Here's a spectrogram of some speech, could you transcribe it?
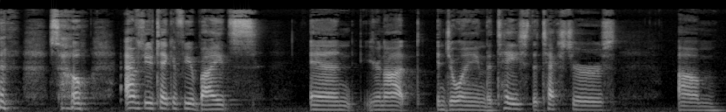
so after you take a few bites and you're not enjoying the taste, the textures, um,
